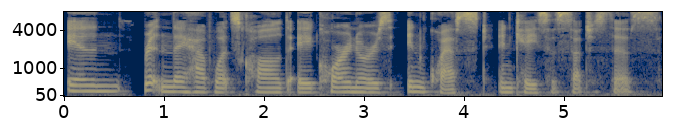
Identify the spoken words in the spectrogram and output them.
In Britain, they have what's called a coroner's inquest in cases such as this.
